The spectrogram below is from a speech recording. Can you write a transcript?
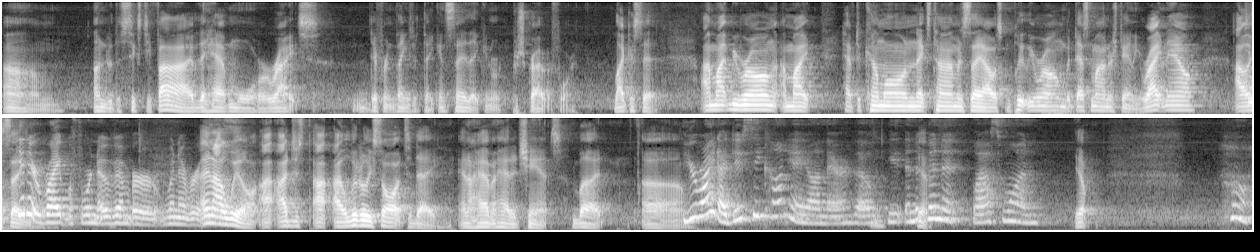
um, under the 65, they have more rights, different things that they can say they can prescribe it for. Like I said, I might be wrong. I might have to come on next time and say I was completely wrong, but that's my understanding. Right now, I would Just say get it right before November, whenever. And is. I will. I, I just I, I literally saw it today, and I haven't had a chance. But uh, You're right. I do see Kanye on there though. He, independent, last one. yep. Huh.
